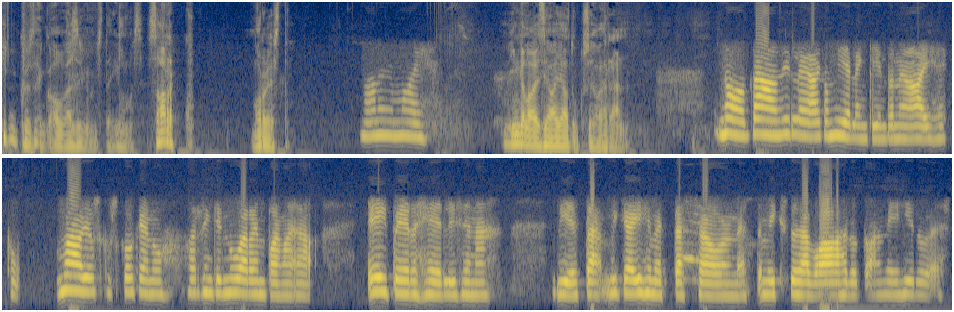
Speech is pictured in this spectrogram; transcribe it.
Pikkusen on väsymistä ilmassa. Sarkku, morjesta. No niin, moi. Minkälaisia ajatuksia on herännyt? No, tämä on silleen aika mielenkiintoinen aihe, kun mä oon joskus kokenut varsinkin nuorempana ja ei-perheellisenä, niin että mikä ihme tässä on, että miksi tätä vaahdotaan niin hirveästi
